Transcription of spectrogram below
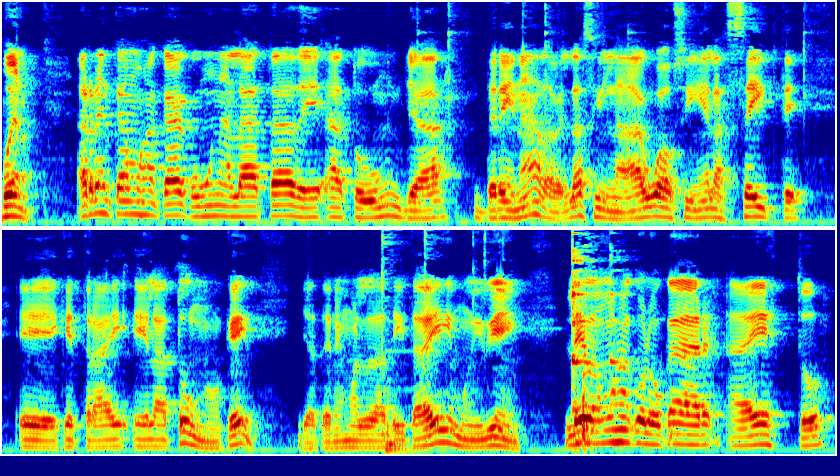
Bueno, arrancamos acá con una lata de atún ya drenada, ¿verdad? Sin la agua o sin el aceite eh, que trae el atún, ¿ok? Ya tenemos la latita ahí, muy bien. Le vamos a colocar a esto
